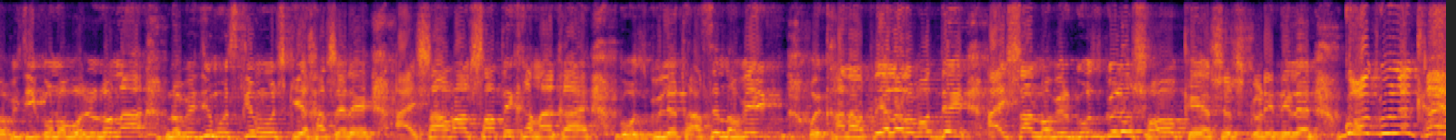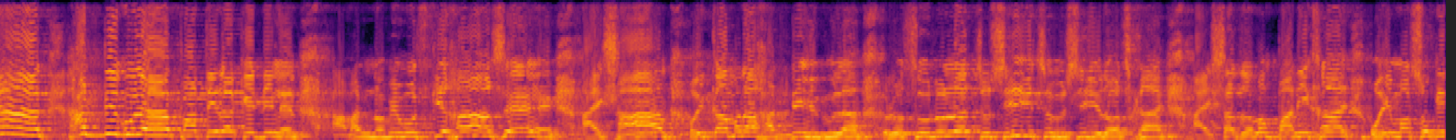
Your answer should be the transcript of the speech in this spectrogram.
নবীজি কোনো বলল না, নবীজি মুসকি মুসকি হাসে রে। আয়সা আমার সাথে খানা খায়। গোসগুলো আছে নবীর। ওই খানার পেয়ালার মধ্যে আয়সা নবীর গোসগুলো সব খেয়ে শেষ করে দিলেন। গোসগুলো খায় হাড্ডিগুলো পাতে রাখে দিলেন। আমার নবী মুসকি হাসে। আয়সার ওই কামরা হাড্ডিগুলা রসুল্লাহ চুষি চুষি রস খায়। আয়সা জলম পানি খায়, ওই মশকে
